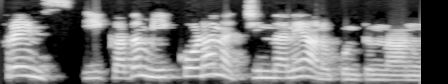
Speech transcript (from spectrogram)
ఫ్రెండ్స్ ఈ కథ మీకు కూడా నచ్చిందనే అనుకుంటున్నాను.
